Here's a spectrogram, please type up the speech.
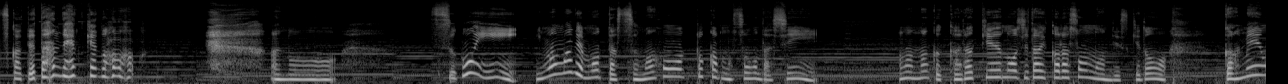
使ってたんですけど。あのー、すごい今まで持ったスマホとかもそうだしまあなんかガラケーの時代からそうなんですけど画面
